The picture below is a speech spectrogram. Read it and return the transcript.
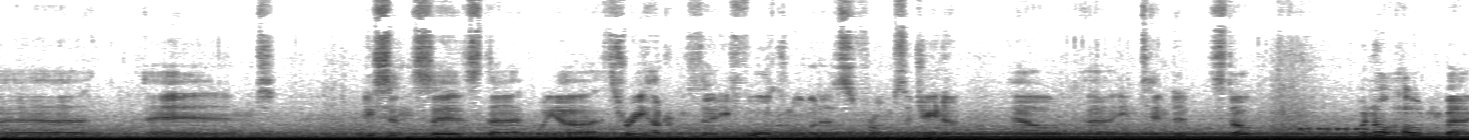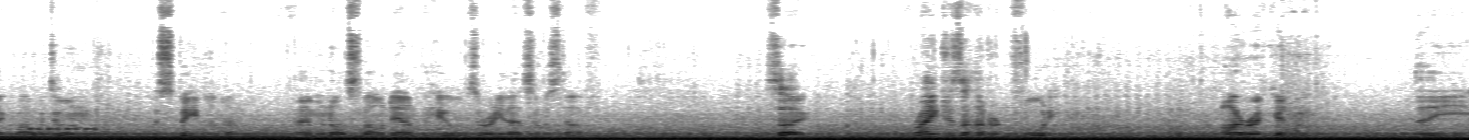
uh, and Nissan says that we are 334 kilometres from Ceduna, our uh, intended stop. We're not holding back, like we're doing the speed limit and we're slowing down for hills or any of that sort of stuff. So, range is 140. I reckon the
